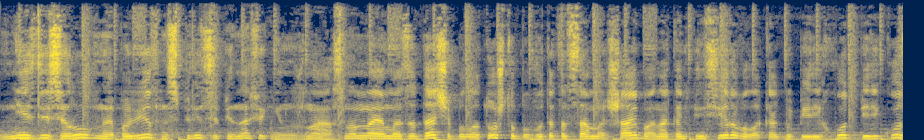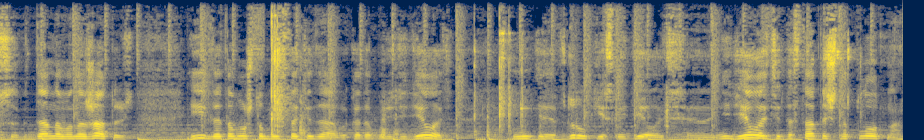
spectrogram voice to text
Мне здесь ровная поверхность, в принципе, нафиг не нужна. Основная моя задача была то, чтобы вот эта самая шайба, она компенсировала как бы переход, перекос данного ножа. То есть, и для того, чтобы, кстати, да, вы когда будете делать, э, вдруг если делать, э, не делайте достаточно плотно.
